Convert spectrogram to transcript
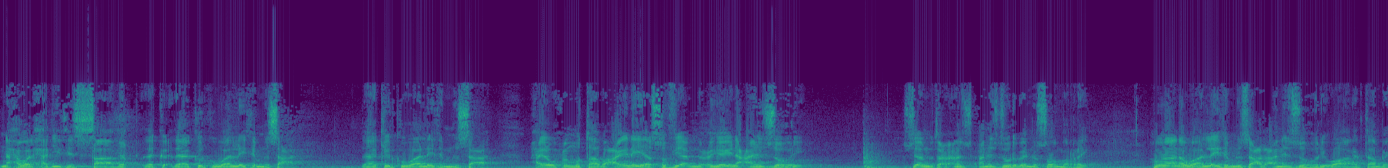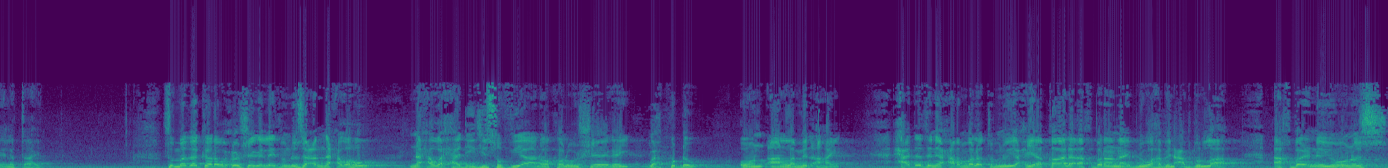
naxw alxadiid الsaabiq daakirku waa ley bnu sacad daakirku waa leyt bnu sacad maxaa yeele wuxuu mutaabacaynayaa sufyaan bnu cuyayna can الzuhri sufyaan can الzuhri baynu soo maray hunaana waa leyt bnu sacd can الzuhri waa aragtaan bay la tahay uma dakara wuxuu sheegay leyt bnu sacd naxwahu naxwa xadiidi sufyaan oo kaleu sheegay wax ku dhow oon aan la mid ahayn xadaanii xarmalaة bnu yaxya qaala ahbarana ibn wahbin cabdullah ahbaranii yunus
